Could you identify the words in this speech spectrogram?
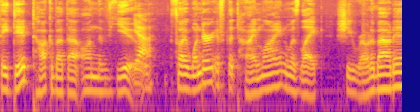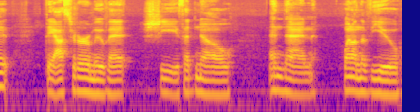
they did talk about that on The View. Yeah. So I wonder if the timeline was like, she wrote about it, they asked her to remove it, she said no, and then went on The View.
